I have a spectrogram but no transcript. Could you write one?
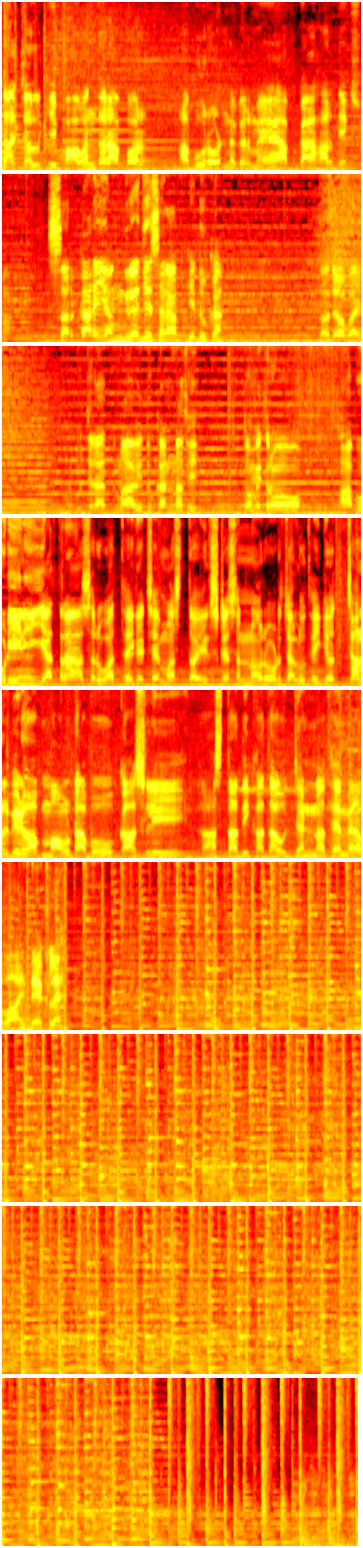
विंध्याचल की पावन धरा पर आबू रोड नगर में आपका हार्दिक स्वागत। સરકારી અંગ્રેજી શરાબ કી દુકાન તો જો ભાઈ ગુજરાતમાં આવી દુકાન નથી, તો મિત્રો, આબુડીની યાત્રા શરૂઆત થઈ ગઈ છે. મસ્ત હિલ સ્ટેશનનો રોડ ચાલુ થઈ ગયો. ચાલ ભીડો આપ, માઉન્ટ આબુ કા અસલી રાસ્તા દિખાતા હું જન્નત હે. મેરા ભાઈ, દેખ લે.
